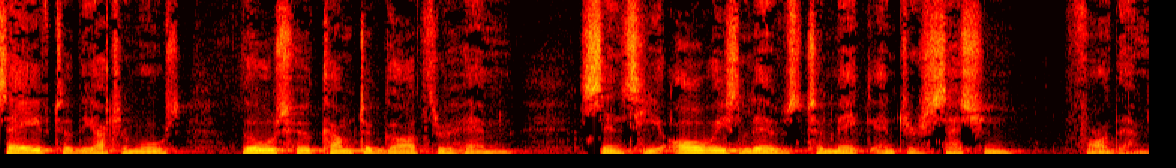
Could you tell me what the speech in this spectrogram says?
save to the uttermost those who come to God through him, since he always lives to make intercession for them.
